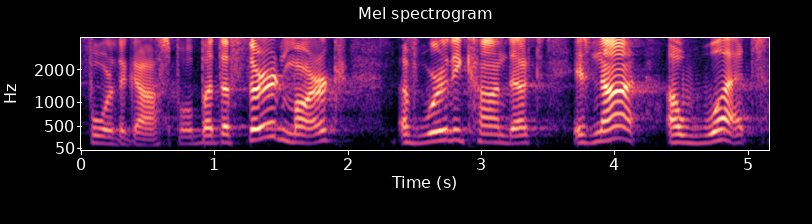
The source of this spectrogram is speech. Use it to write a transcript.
for the gospel. But the third mark of worthy conduct is not a what,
